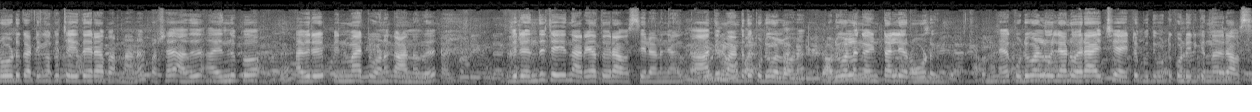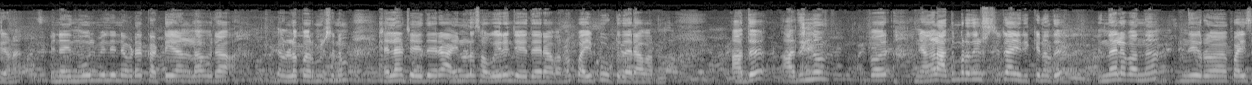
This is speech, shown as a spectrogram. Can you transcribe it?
റോഡ് കട്ടിംഗ് ഒക്കെ ചെയ്തു തരാൻ പറഞ്ഞാണ്. പക്ഷേ അത് ഇന്നിപ്പോൾ അവർ പിന്മാറ്റമാണ് കാണുന്നത്. ഇവരെന്ത് ചെയ്യുന്ന അറിയാത്ത ഒരു അവസ്ഥയിലാണ്. ഞങ്ങൾ ആദ്യം വേണ്ടത് കുടിവെള്ളമാണ്. കുടിവെള്ളം കഴിഞ്ഞിട്ടല്ലേ റോഡ്. കുടിവെള്ളം ഇല്ലാണ്ട് ഒരാഴ്ചയായിട്ട് ബുദ്ധിമുട്ടിക്കൊണ്ടിരിക്കുന്ന ഒരു അവസ്ഥയാണ്. പിന്നെ ഈ നൂൽ മില്ലിന്റെ അവിടെ കട്ട് ചെയ്യാനുള്ള ഒരു ഉള്ള പെർമിഷനും എല്ലാം ചെയ്തു തരാം അതിനുള്ള സൗകര്യം ചെയ്തു തരാൻ പറഞ്ഞു പൈപ്പ് വിട്ടു തരാൻ പറഞ്ഞു. അത് അതിനും ഇപ്പോൾ ഞങ്ങൾ അതും പ്രതീക്ഷിച്ചിട്ടാണ് ഇരിക്കുന്നത്. ഇന്നലെ വന്ന് പൈസ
